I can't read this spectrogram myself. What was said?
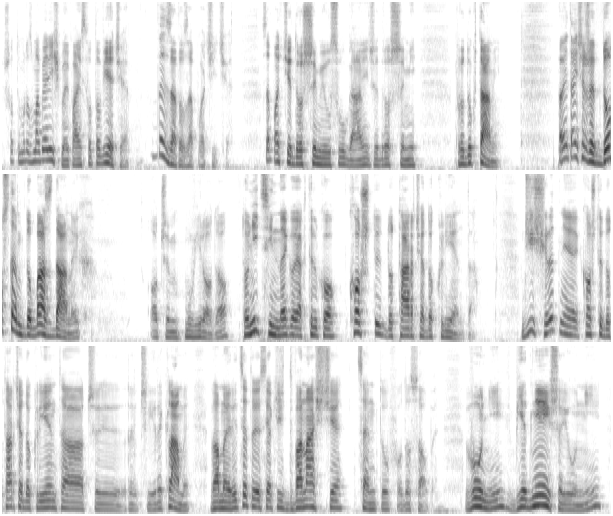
Już o tym rozmawialiśmy, Państwo to wiecie. Wy za to zapłacicie. Zapłacicie droższymi usługami czy droższymi produktami. Pamiętajcie, że dostęp do baz danych, o czym mówi RODO, to nic innego jak tylko koszty dotarcia do klienta. Dziś średnie koszty dotarcia do klienta, czy, czyli reklamy w Ameryce to jest jakieś 12 centów od osoby. W Unii, w biedniejszej Unii,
